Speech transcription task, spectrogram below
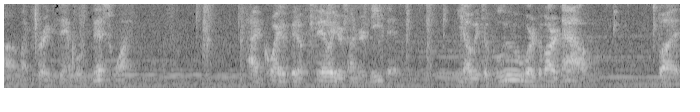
Um, like for example, this one had quite a bit of failures underneath it. You know, it's a blue work of art now, but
